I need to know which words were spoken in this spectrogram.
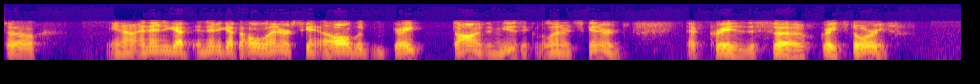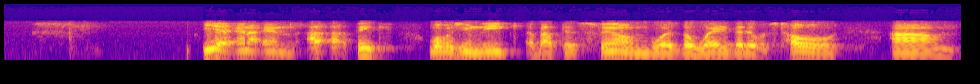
So, you know, and then you got and then you got the whole Lynyrd Skynyrd, all the great songs and music of Lynyrd Skynyrd that created this uh, great story. Yeah, and I, and I, I think what was unique about this film was the way that it was told. Um,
